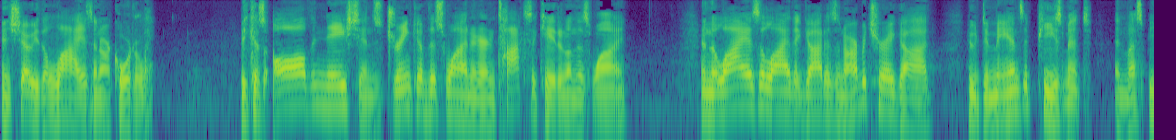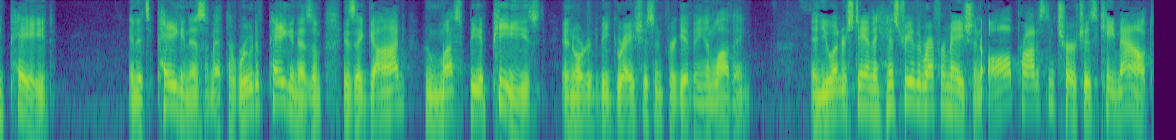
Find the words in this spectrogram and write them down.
and show you the lie is in our quarterly. Because all the nations drink of this wine and are intoxicated on this wine. And the lie is a lie that God is an arbitrary God who demands appeasement and must be paid. And it's paganism. At the root of paganism is a God who must be appeased in order to be gracious and forgiving and loving. And you understand the history of the Reformation. All Protestant churches came out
